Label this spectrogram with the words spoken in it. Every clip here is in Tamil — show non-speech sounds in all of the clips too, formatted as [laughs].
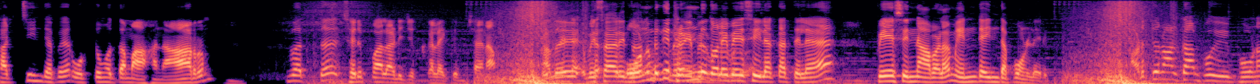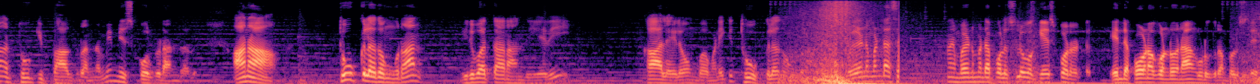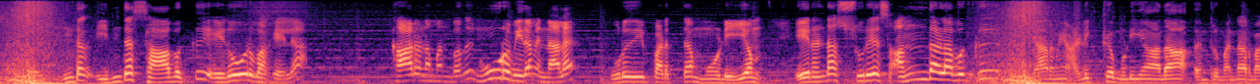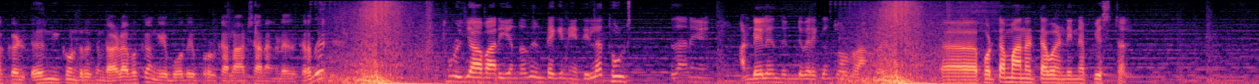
கட்சியின் பேர் ஒட்டுமொத்தமாக நாரும் இவத்தை செருப்பால் அடிச்சு கலைக்கும் சனம். அதை விசாரித்தாலும் ஒன்றுக்கு ரெண்டு தொலைபேசி இலக்கத்துல பேசின அவலம் எந்த இந்த போன்ல இருக்கு. அடுத்த நாள் தான் போய் போனா தூக்கி பார்க்குறோம் தம்பி மிஸ் கால் கிடந்தது ஆனா தூக்கில் தொங்குறான். இருபத்தாறாம் தேதி காலையில ஒன்பது மணிக்கு தூக்கில் தொங்குறான். வேணுமெண்டா வேணுமெண்டா போலீஸில் ஒரு கேஸ் போடட்டு எந்த போனை கொண்டு நான் கொடுக்குறேன் போலீஸ் ஸ்டேஷன் இந்த இந்த சாவுக்கு ஏதோ ஒரு வகையில காரணம் என்பது நூறு வீதம் என்னால உறுதிப்படுத்த முடியும். ஏனென்றா சுரேஷ் அந்த அளவுக்கு யாருமே அழிக்க முடியாதா என்று மன்னார் மக்கள் ஏங்கிக் கொண்டிருக்கின்ற அளவுக்கு அங்கே போதைப் பொருள் கலாச்சாரங்கள் இருக்கிறது. தூள் வியாபாரி என்றது இன்றைக்கு நேற்றில் தூள் தானே அண்டையிலேருந்து இன்று வரைக்கும் சொல்கிறாங்க பொட்டமா நட்ட வேண்டின பிஸ்டல்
